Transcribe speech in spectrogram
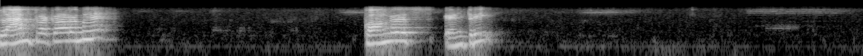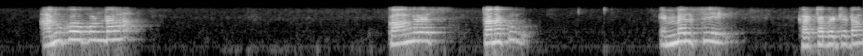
ప్లాన్ ప్రకారమే కాంగ్రెస్ ఎంట్రీ. అనుకోకుండా కాంగ్రెస్ తనకు ఎమ్మెల్సీ కట్టబెట్టడం.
